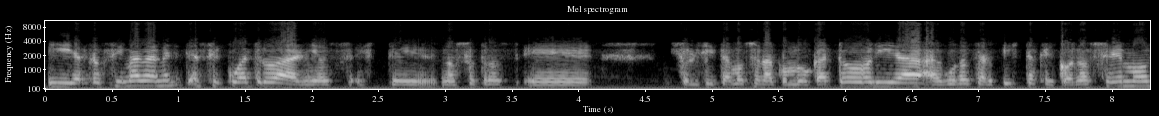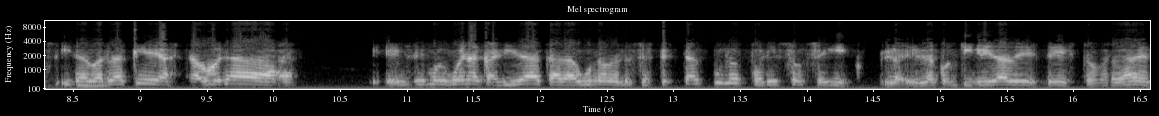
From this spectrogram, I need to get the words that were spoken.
Y aproximadamente hace cuatro años este, nosotros eh, solicitamos una convocatoria algunos artistas que conocemos y la verdad que hasta ahora es de muy buena calidad cada uno de los espectáculos, por eso seguir la, continuidad de, esto, ¿verdad?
